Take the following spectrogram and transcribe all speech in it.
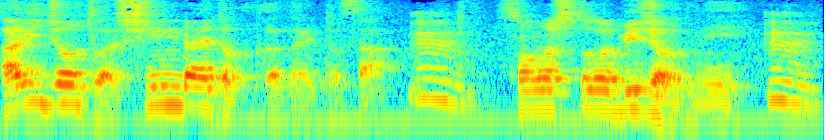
愛情とか信頼とかがないとさうん。その人のビジョンにうん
